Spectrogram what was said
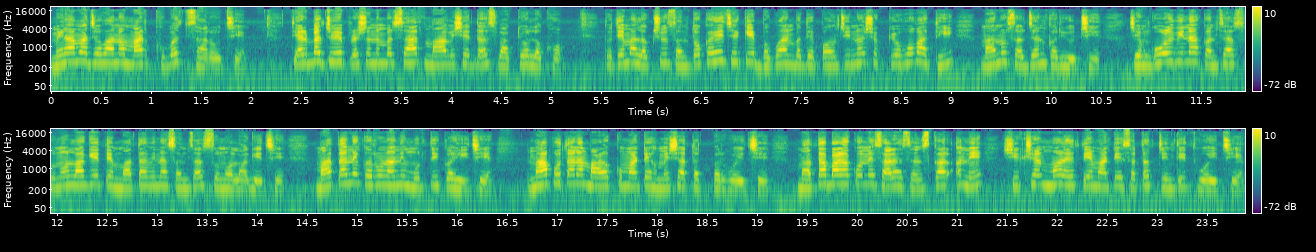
મેળામાં જવાનો માર્ગ ખૂબ જ સારો છે. ત્યારબાદ જોઈએ પ્રશ્ન નંબર સાત મા વિશે દસ વાક્યો લખો. તો તેમાં લખ્યું, સંતો કહે છે કે ભગવાન બધે પહોંચી ન શક્યો હોવાથી માનું સર્જન કર્યું છે. જેમ ગોળ વિના કંસાર સૂનો લાગે, તેમ માતા વિના સંસાર સૂનો લાગે છે. માતાને કરુણાની મૂર્તિ કહી છે. મા પોતાના બાળકો માટે હંમેશા તત્પર હોય છે. માતા બાળકોને સારા સંસ્કાર અને શિક્ષણ મળે તે માટે સતત ચિંતિત હોય છે.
